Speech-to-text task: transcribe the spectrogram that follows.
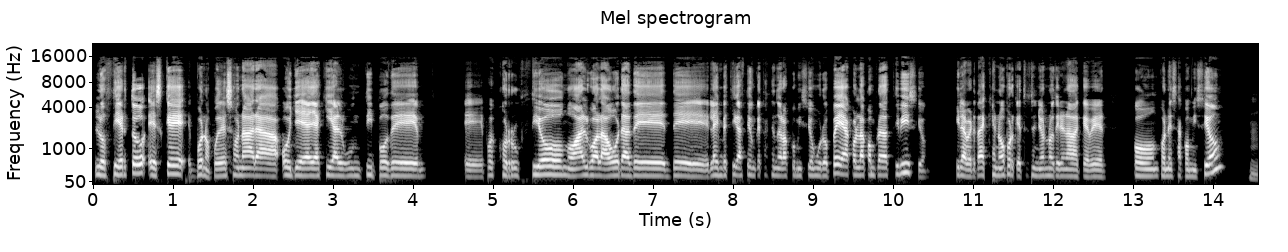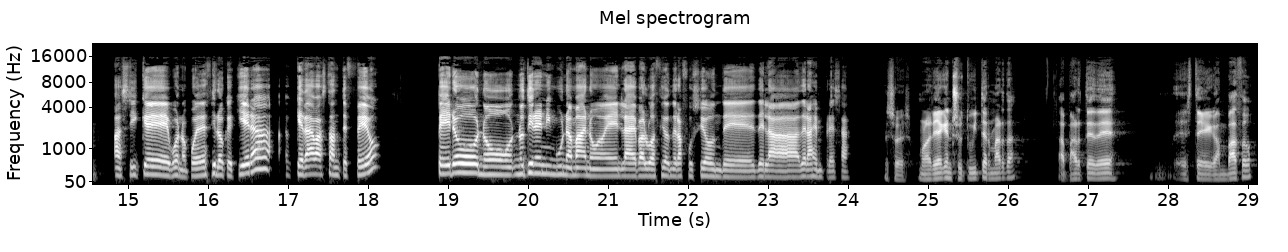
Lo cierto es que, bueno, puede sonar a, oye, hay aquí algún tipo de eh, pues corrupción o algo a la hora de, la investigación que está haciendo la Comisión Europea con la compra de Activision. Y la verdad es que no, porque este señor no tiene nada que ver con, esa comisión. Hmm. Así que, bueno, puede decir lo que quiera, queda bastante feo, pero no, no tiene ninguna mano en la evaluación de la fusión de, de, la, de las empresas. Eso es. Molaría que en su Twitter, Marta, aparte de este gambazo,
